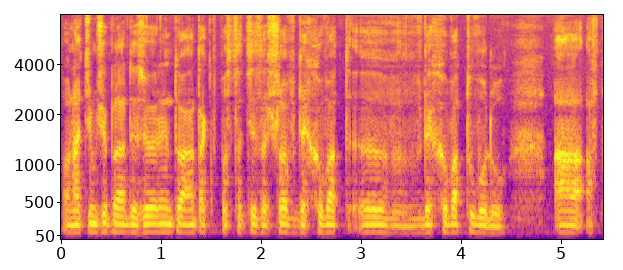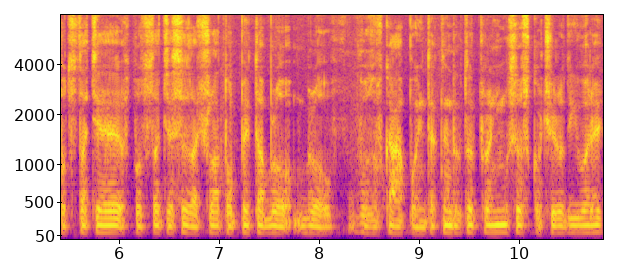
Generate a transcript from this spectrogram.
Ona tím, že byla dezorientovaná, tak v podstatě začala vdechovat, e, vdechovat tu vodu a, a v, podstatě, v podstatě se začala topit a bylo, bylo v vozovkách point. Tak ten doktor pro ní musel skočit do té vody,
